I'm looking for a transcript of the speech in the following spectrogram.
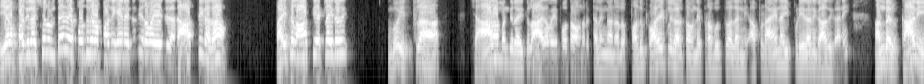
ఇలా పది లక్షలు ఉంటే రేపు పొద్దుగల పదిహేను అవుతుంది ఇరవై అవుతుంది. అది ఆస్తి కదా. పైసలు ఆస్తి ఎట్లయితుంది? ఇంకో ఇట్లా చాలా మంది రైతులు ఆగమైపోతా ఉన్నారు తెలంగాణలో. పలు ప్రాజెక్టులు కడతా ఉన్నాయి ప్రభుత్వాలన్నీ. అప్పుడు ఆయన ఇప్పుడు ఏనని కాదు కానీ అందరూ. కానీ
